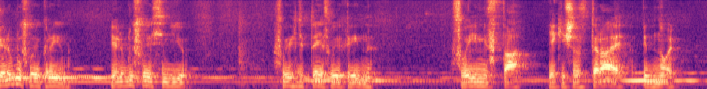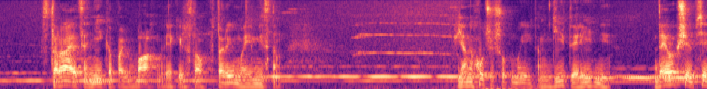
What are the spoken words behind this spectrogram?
Я люблю свою країну, я люблю свою сім'ю, своїх дітей, своїх рідних, свої міста, які ще стирають під ноль. Старається Нікополь, Бахмут, який став вторим моїм містом. Я не хочу, щоб мої там, діти, рідні, да і взагалі всі,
